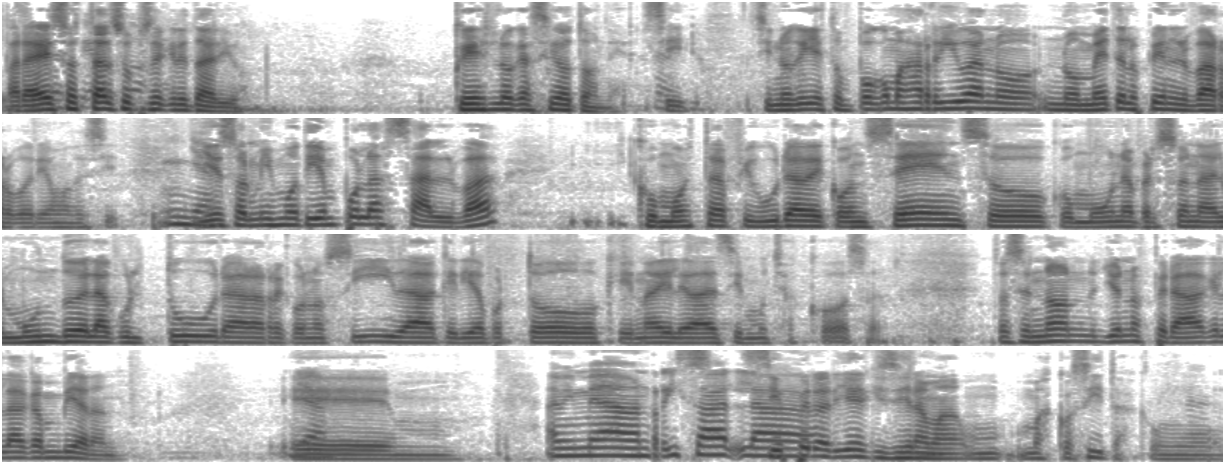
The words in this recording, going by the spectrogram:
Para eso está el subsecretario. que es lo que ha sido Tone, sí. Sino que ella está un poco más arriba, no, no mete los pies en el barro, podríamos decir. Ya. Y eso al mismo tiempo la salva y como esta figura de consenso, como una persona del mundo de la cultura, reconocida, querida por todos, que nadie le va a decir muchas cosas. Entonces no, yo no esperaba que la cambiaran. Eh, A mí me daban risa la... Sí esperaría que hiciera más, más cositas, como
